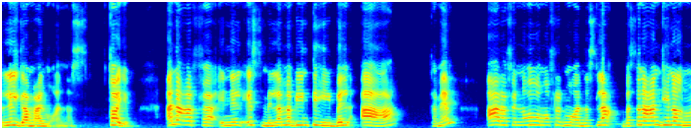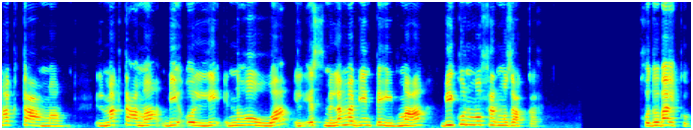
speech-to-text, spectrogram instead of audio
للجمع المؤنث طيب أنا عارفه ان الاسم لما بينتهي بالا تمام اعرف ان هو مفرد مؤنث لا بس أنا عندي هنا المقطعمه المقطعمه بيقول لي ان هو الاسم لما بينتهي بمع بيكون مفرد مذكر خدوا بالكم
